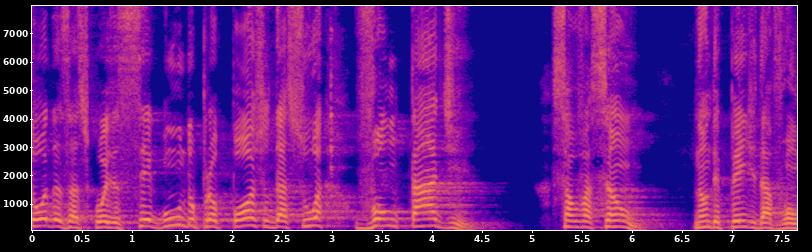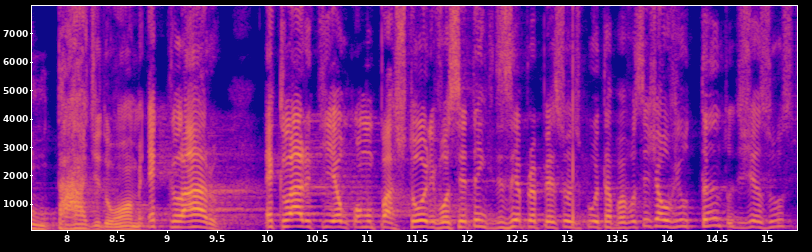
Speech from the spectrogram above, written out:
todas as coisas segundo o propósito da sua vontade. Salvação não depende da vontade do homem, é claro. É claro que eu, como pastor, e você tem que dizer para a pessoa: escuta, você já ouviu tanto de Jesus,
